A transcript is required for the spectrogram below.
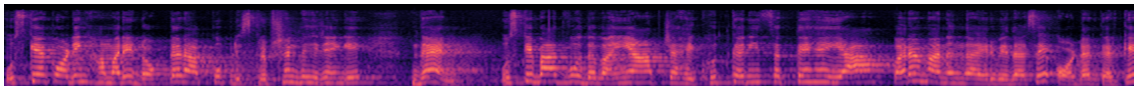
उसके अकॉर्डिंग हमारे डॉक्टर आपको प्रिस्क्रिप्शन भेजेंगे देन उसके बाद वो दवाइयाँ आप चाहे खुद खरीद सकते हैं या परम आनंद आयुर्वेदा से ऑर्डर करके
